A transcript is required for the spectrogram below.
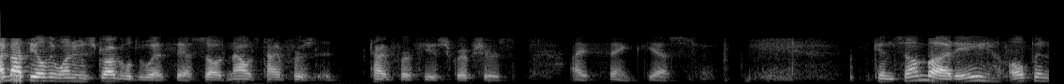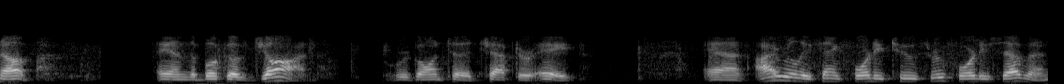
I'm not the only one who struggled with this, so now it's time for time for a few scriptures. I think yes. Can somebody open up in the book of John? We're going to chapter eight, and I really think 42 through 47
